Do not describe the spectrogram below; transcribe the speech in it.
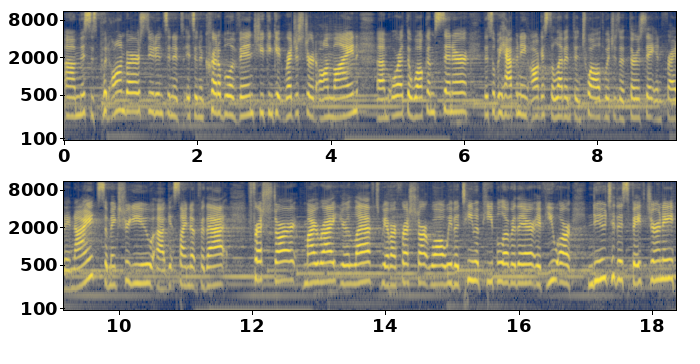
Um, this is put on by our students, and it's, it's an incredible event. You can get registered online um, or at the Welcome Center. This will be happening August 11th and 12th, which is a Thursday and Friday night. So make sure you uh, get signed up for that. Fresh Start, my right, your left. We have our Fresh Start wall. We have a team of people over there. If you are new to this faith journey,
